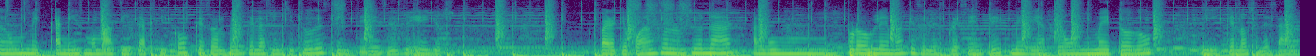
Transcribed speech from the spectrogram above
un mecanismo más didáctico que solvente las inquietudes e intereses de ellos para que puedan solucionar algún problema que se les presente mediante un método y que no se les haga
